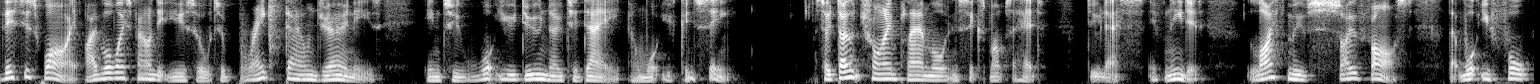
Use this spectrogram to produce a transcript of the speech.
This is why I've always found it useful to break down journeys into what you do know today and what you can see. So don't try and plan more than six months ahead. do less if needed. Life moves so fast that what you thought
